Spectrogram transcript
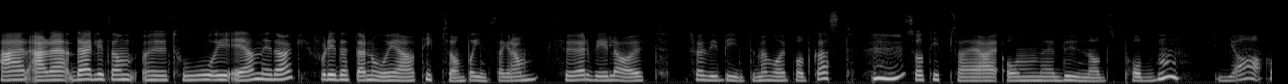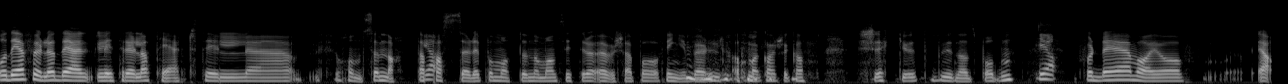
her er det Det er litt sånn uh, to i én i dag, fordi dette er noe jeg har tipsa om på Instagram før vi la ut Før vi begynte med vår podkast. Mhm. så tipsa jeg om Bunadspodden. Ja. Og det jeg føler det er litt relatert til uh, håndsøm, da. Da Ja. passer det på en måte når man sitter og øver seg på fingerbøl, at man kanskje kan sjekke ut bunadspodden. Ja. For det var jo Ja,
